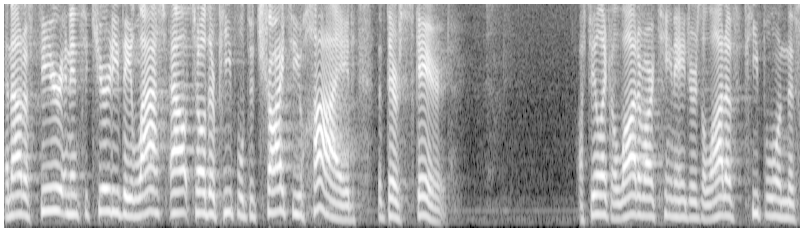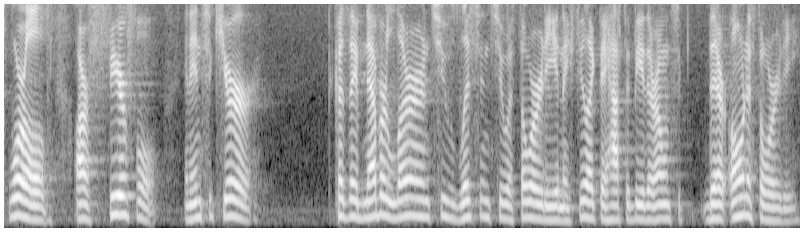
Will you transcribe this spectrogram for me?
And out of fear and insecurity, they lash out to other people to try to hide that they're scared. I feel like a lot of our teenagers, a lot of people in this world are fearful and insecure because they've never learned to listen to authority and they feel like they have to be their own, their own authority.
